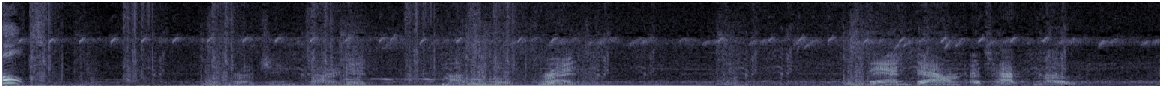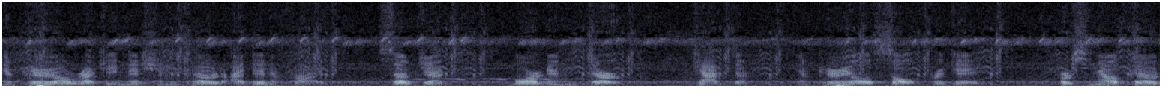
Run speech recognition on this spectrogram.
Halt! Approaching target. Possible threat. Stand down attack mode. Imperial recognition code identified. Subject Morgan Dirk. Captain, Imperial Assault Brigade. Personnel code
